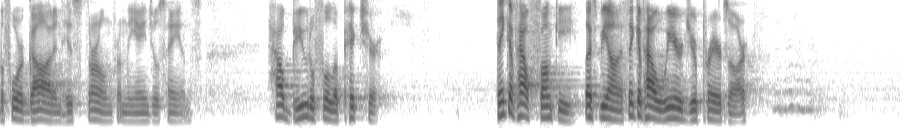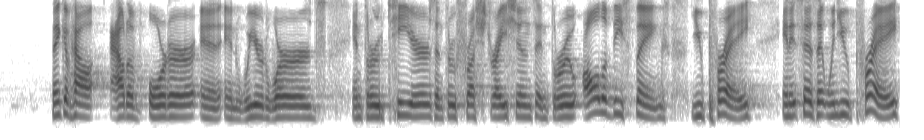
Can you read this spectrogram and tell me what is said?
before God and His throne from the angel's hands. How beautiful a picture. Think of how funky, let's be honest, think of how weird your prayers are. Think of how out of order and, and, weird words, and through tears, and through frustrations, and through all of these things, you pray. And it says that when you pray,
